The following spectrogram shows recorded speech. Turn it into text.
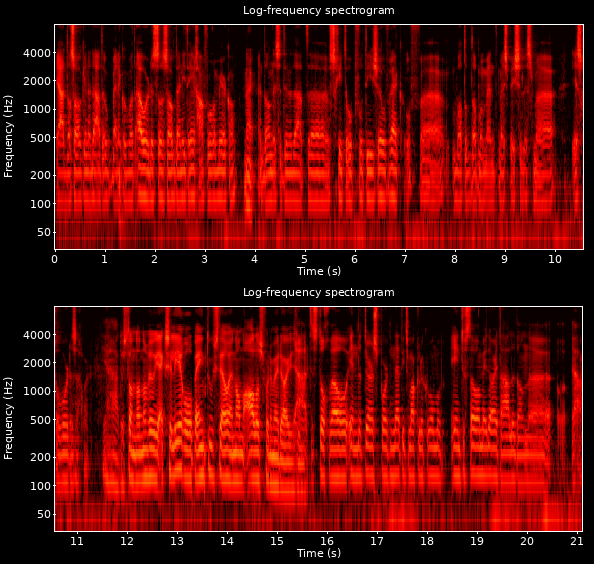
ja, dan zal ik inderdaad ook, ben ik ook wat ouder, dus dan zal ik daar niet heen gaan voor een meerkamp. Nee. En dan is het inderdaad uh, schieten op voltige of rek. Of wat op dat moment mijn specialisme is geworden, zeg maar. Ja, dus dan, dan, dan wil je excelleren op één toestel en dan alles voor de medailles Ja, het is toch wel in de turnsport net iets makkelijker om op één toestel een medaille te halen dan uh, ja,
